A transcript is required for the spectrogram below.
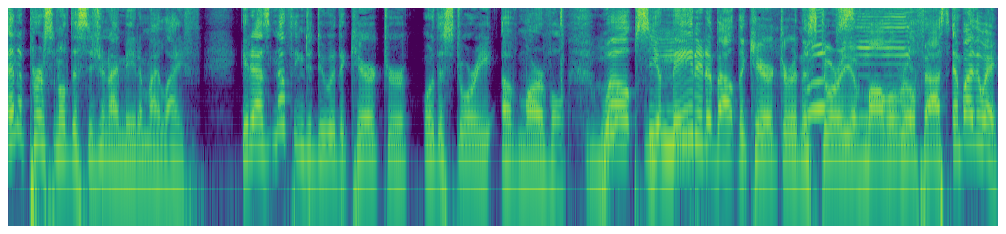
and a personal decision I made in my life. It has nothing to do with the character or the story of Marvel. Well, you made it about the character and the story of Marvel real fast. And by the way,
